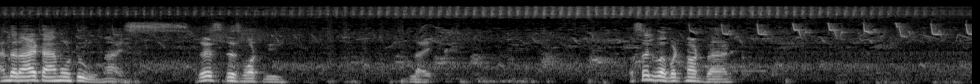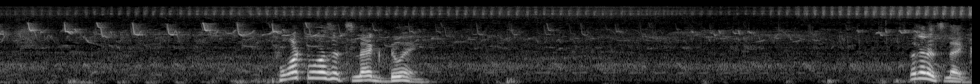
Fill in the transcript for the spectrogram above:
And the right ammo too, nice. This is what we like. A silver, but not bad. What was its leg doing? Look at its leg.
